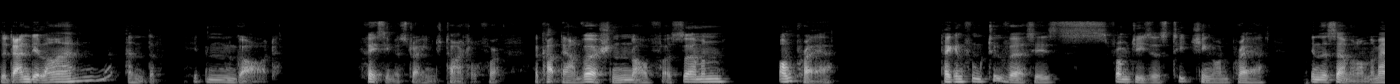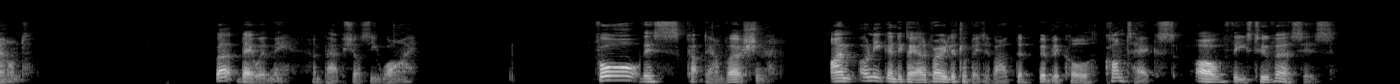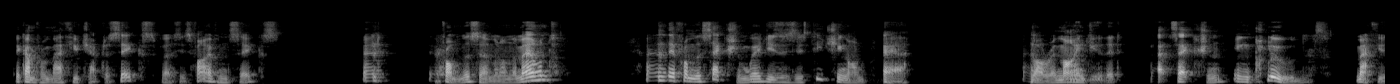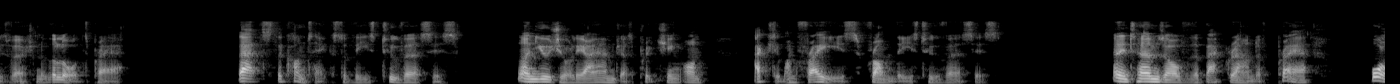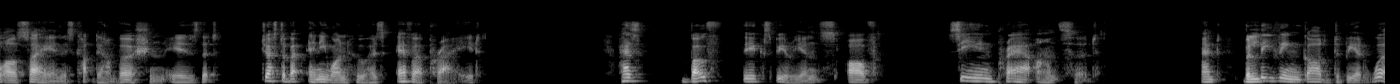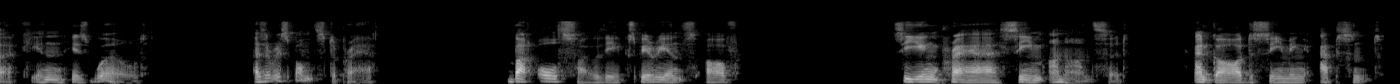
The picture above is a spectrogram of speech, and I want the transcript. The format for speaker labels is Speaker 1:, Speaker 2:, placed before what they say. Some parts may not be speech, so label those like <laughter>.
Speaker 1: The Dandelion and the Hidden God may seem a strange title for a cut down version of a sermon on prayer, taken from two verses from Jesus' teaching on prayer in the Sermon on the Mount. But bear with me, and perhaps you'll see why. For this cut down version, I'm only going to say a very little bit about the biblical context of these two verses. They come from Matthew chapter 6, verses 5 and 6, and they're from the Sermon on the Mount, and they're from the section where Jesus is teaching on prayer. And I'll remind you that that section includes Matthew's version of the Lord's Prayer. That's the context of these two verses. Unusually, I am just preaching on actually one phrase from these two verses. And in terms of the background of prayer, all I'll say in this cut down version is that just about anyone who has ever prayed has both the experience of seeing prayer answered and believing God to be at work in his world as a response to prayer, but also the experience of seeing prayer seem unanswered and God seeming absent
